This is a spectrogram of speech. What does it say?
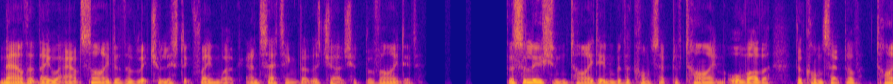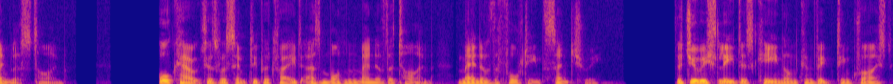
now that they were outside of the ritualistic framework and setting that the church had provided. The solution tied in with the concept of time, or rather, the concept of timeless time. All characters were simply portrayed as modern men of the time, men of the 14th century. The Jewish leaders keen on convicting Christ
